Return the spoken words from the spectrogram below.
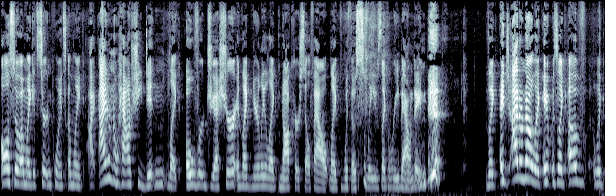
also I'm like at certain points, I'm like, I, I don't know how she didn't like over gesture and like nearly like knock herself out like with those sleeves like rebounding. like I, I don't know, like it was like of like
